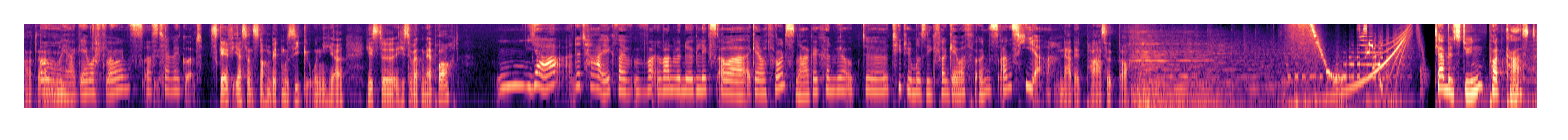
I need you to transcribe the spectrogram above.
hat. Oh ähm, ja, Game of Thrones ist ziemlich gut. Es gäbe erstens noch ein bisschen Musik uni hier. Hieß du, hieß du was mehr braucht? Ja, das habe weil w- wann wir nirgends aber Game of Thrones nage, können wir auch die Titelmusik von Game of Thrones ans hier. Na, das passet doch. Klabbelstühn Podcast.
